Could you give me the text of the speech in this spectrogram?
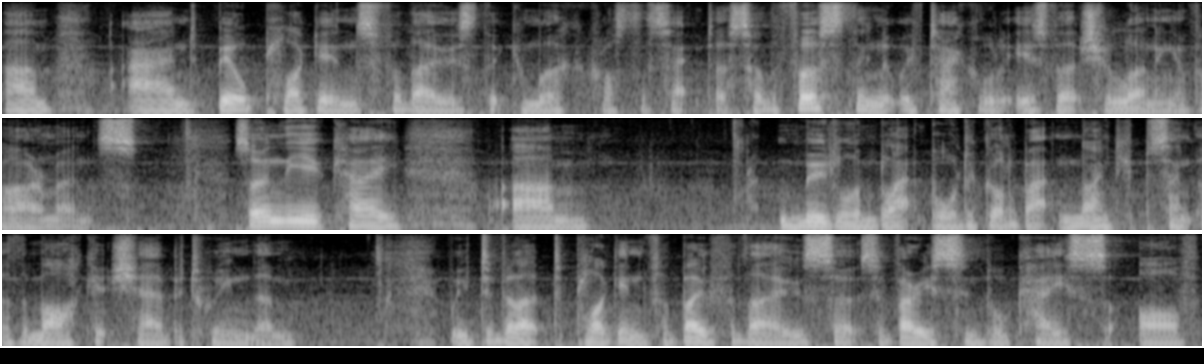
um, and build plugins for those that can work across the sector. So the first thing that we've tackled is virtual learning environments. So in the UK, um, Moodle and Blackboard have got about 90% of the market share between them. We've developed a plugin for both of those, so it's a very simple case of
